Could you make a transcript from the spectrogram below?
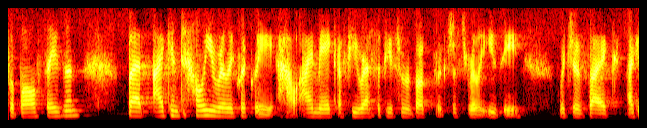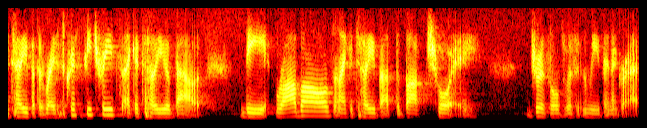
football season. But I can tell you really quickly how I make a few recipes from the book that's just really easy, which is like I could tell you about the Rice Krispie treats, I could tell you about the raw balls, and I could tell you about the bok choy drizzled with umi vinaigrette.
